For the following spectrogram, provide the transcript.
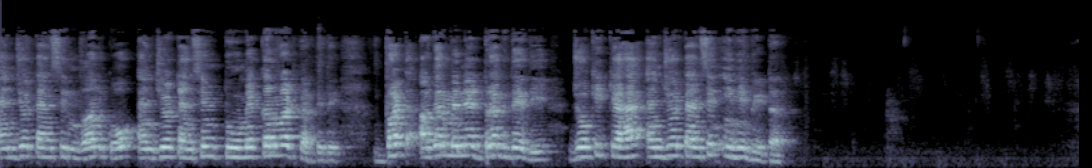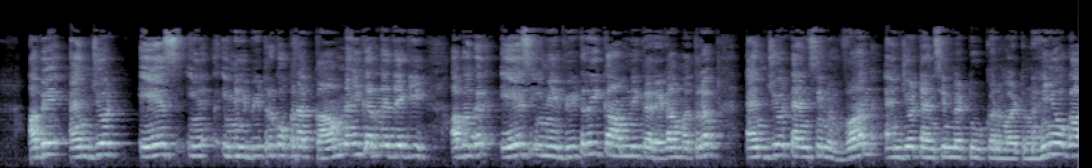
एंजियोटेंसिन वन को एंजियोटेंसिन टू में कन्वर्ट करती थी। बट अगर मैंने ड्रग दे दी, जो कि क्या है? एंजियोटेंसिन इनहिबिटर अब एंजियो एस इनहिबिटर को अपना काम नहीं करने देगी। अब अगर एस इनहिबिटर ही काम नहीं करेगा मतलब एंजियोटेंसिन वन, एंजियोटेंसिन में टू कन्वर्ट नहीं होगा।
